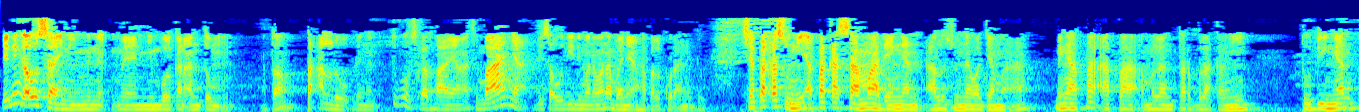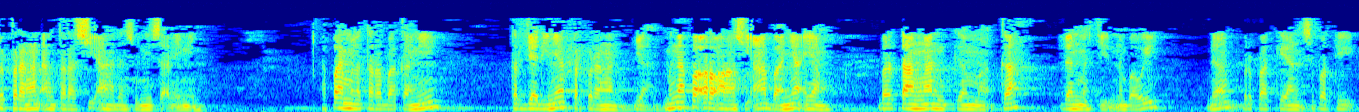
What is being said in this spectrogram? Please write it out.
Ini nggak usah ini menyimpulkan antum atau takluk dengan itu sekarang yang banyak di Saudi di mana-mana banyak hafal Quran itu. Siapakah Sunni? Apakah sama dengan Ahlussunnah wal Jamaah? Mengapa apa melantar belakangi tudingan peperangan antara Syiah dan Sunni saat ini? Apa yang melatar belakangi terjadinya perperangan. Ya, mengapa orang-orang Syiah banyak yang bertangan ke Makkah dan Masjid Nabawi dan berpakaian seperti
